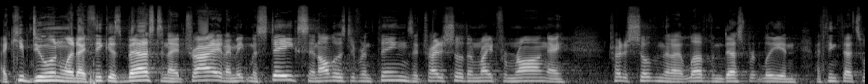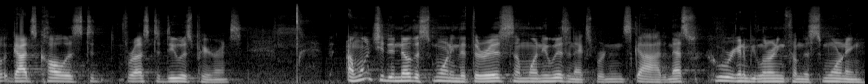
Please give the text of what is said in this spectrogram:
I keep doing what I think is best, and I try and I make mistakes and all those different things. I try to show them right from wrong. I try to show them that I love them desperately, and I think that's what God's call is to, for us to do as parents. I want you to know this morning that there is someone who is an expert, and it's God, and that's who we're going to be learning from this morning.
